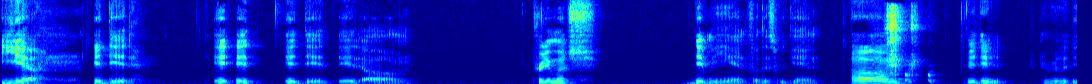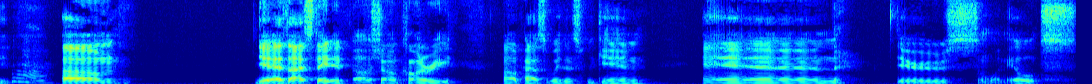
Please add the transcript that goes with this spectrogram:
yeah, it did. It it it did. It um pretty much did me in for this weekend. Um, it did. It really did. Mm. Um, yeah, as I stated, uh, Sean Connery uh, passed away this weekend, and there's someone else.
